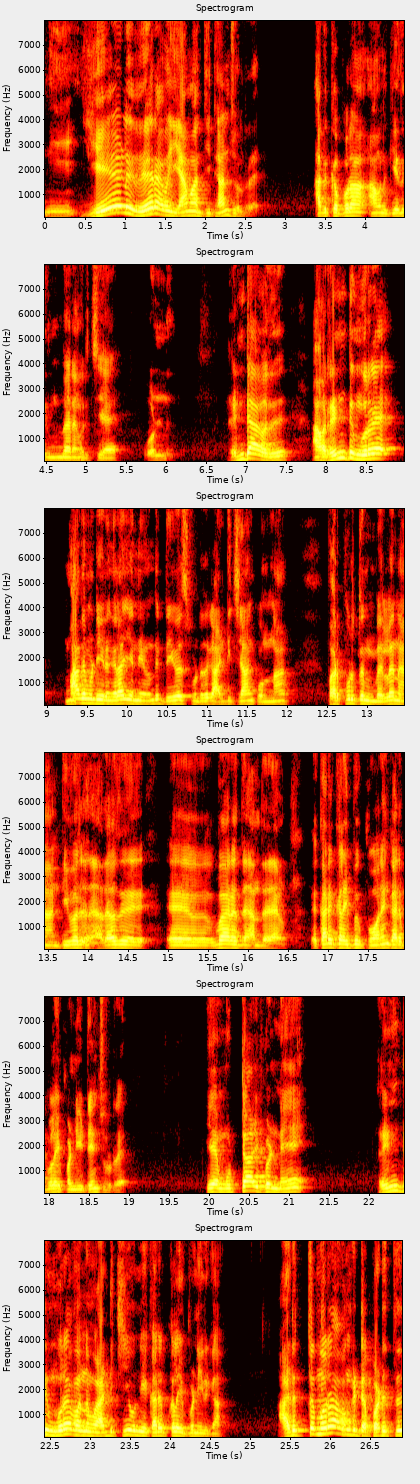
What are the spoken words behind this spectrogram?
நீ ஏழு பேர் அவன் ஏமாத்திட்டான்னு சொல்கிற அதுக்கப்புறம் அவனுக்கு எதுக்கு முந்தான விரிச்ச? ஒன்று ரெண்டாவது அவன் ரெண்டு முறை மாதமண்டி ரங்கராஜ் என்னை வந்து டிவோர்ஸ் பண்ணுறதுக்கு அடித்தான் கொன்னான். வற்புறுத்தன் பேரில் நான் டிவோர்ஸ் அதாவது வேறு அந்த கருக்கலைப்புக்கு போனேன் கருப்பலை பண்ணிட்டேன்னு சொல்கிறேன் ஏன் முட்டாள் பெண்ணே ரெண்டு முறை அவன் அடித்து உன்னை கருக்கலை பண்ணியிருக்கான். அடுத்த முறை அவன்கிட்ட படுத்து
